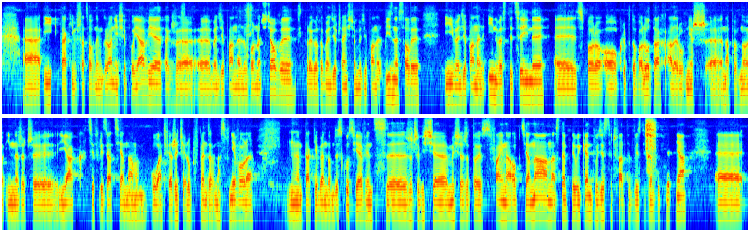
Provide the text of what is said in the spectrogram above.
i takim szacownym gronie się pojawię, także będzie panel wolnościowy, którego to będzie częścią, będzie panel biznesowy, i będzie panel inwestycyjny, e, sporo o kryptowalutach, ale również e, na pewno inne rzeczy, jak cyfryzacja nam ułatwia życie lub wpędza nas w niewolę. Mm, takie będą dyskusje, więc e, rzeczywiście myślę, że to jest fajna opcja na następny weekend, 24-25 kwietnia.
